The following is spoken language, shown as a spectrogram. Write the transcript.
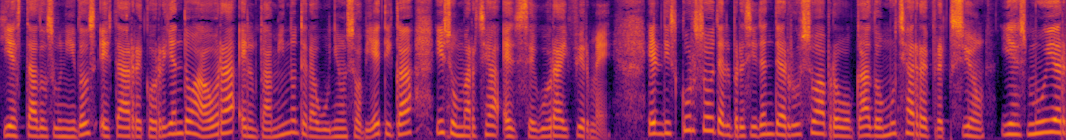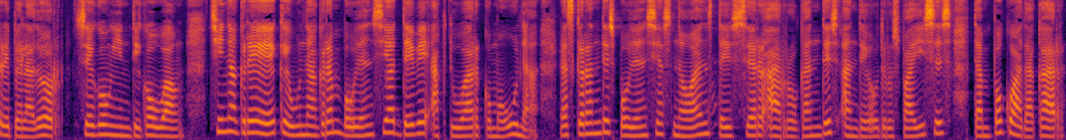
y Estados Unidos está recorriendo ahora el camino de la Unión Soviética y su marcha es segura y firme. El discurso del presidente ruso ha provocado mucha reflexión y es muy revelador, según indicó Wang. China cree que una gran potencia debe actuar como una. Las grandes potencias no han de ser arrogantes ante otros países, tampoco atacar,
